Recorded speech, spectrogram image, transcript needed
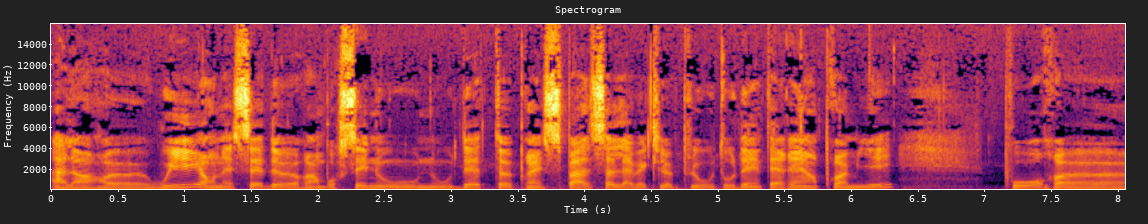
Alors euh, oui, on essaie de rembourser nos, dettes principales, celles avec le plus haut taux d'intérêt en premier pour euh,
